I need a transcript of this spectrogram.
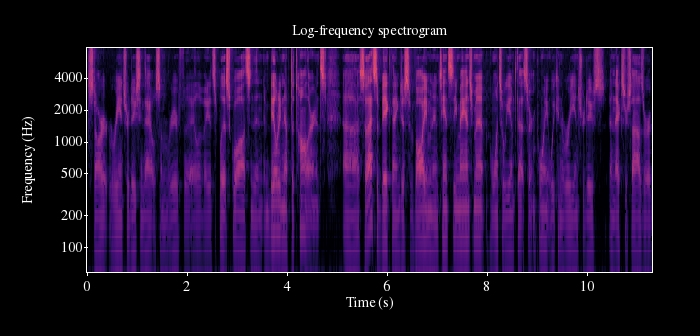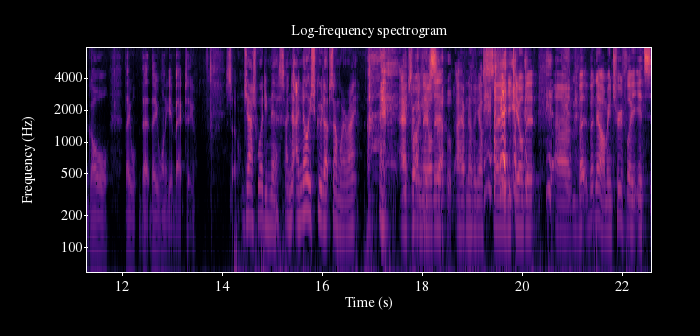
Start reintroducing that with some rear foot elevated split squats, and then and building up to tolerance. Uh, so that's a big thing, just volume and intensity management. Once we get to that certain point, we can reintroduce an exercise or a goal they that they want to get back to. So Josh, what did he miss? I kn- I know he screwed up somewhere, right? Absolutely Probably nailed it. I have nothing else to say. He killed it. Um, but but no, I mean, truthfully, it's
